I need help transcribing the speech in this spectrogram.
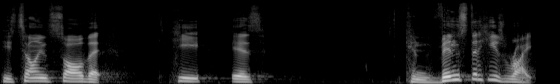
He's telling Saul that he is convinced that he's right.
